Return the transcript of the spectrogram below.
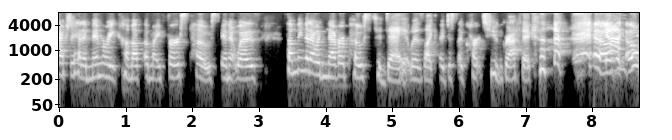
actually had a memory come up of my first post and it was something that i would never post today. It was like a, just a cartoon graphic. And i yeah. was like oh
